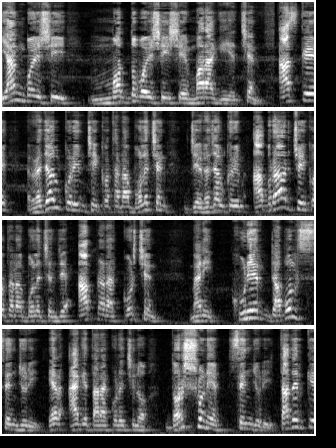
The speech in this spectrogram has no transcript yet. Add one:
ইয়াং বয়সী মধ্য বয়সী সে মারা গিয়েছেন। আজকে রেজাল করিম যে কথাটা বলেছেন, যে রেজাল করিম আবরার যে কথাটা বলেছেন যে আপনারা করছেন মানে খুনের ডাবল সেঞ্চুরি এর আগে তারা করেছিল দর্শনের সেঞ্চুরি তাদেরকে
